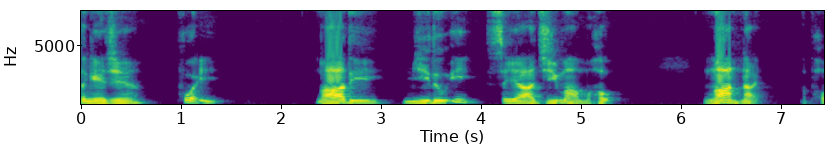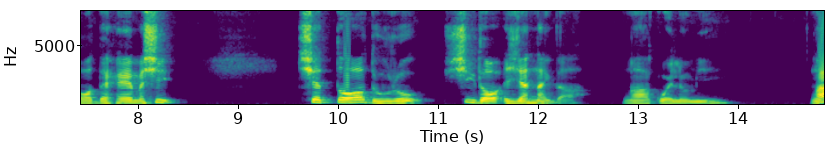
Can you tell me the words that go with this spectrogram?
တငယ်ချင်းဖွဲ့၏ငါသည်မြည်သူ၏ဆရာကြီးမှမဟုတ်ငါ၌အဖော်တဟဲမရှိချစ်တော်သူတို့ရှိသောအရ၌သာငါကွယ်လွန်မည်ငါ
